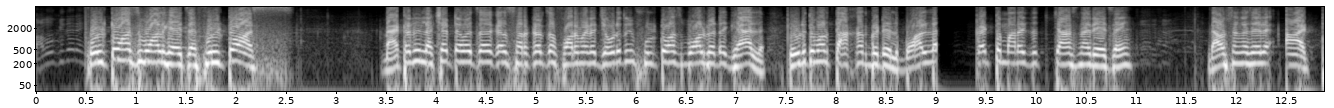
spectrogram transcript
फुल टॉस फुलटॉस बॉल घ्यायचा आहे फुलटॉस बॅटरने लक्षात ठेवायचं कारण सरकारचा फॉर्मॅट आहे. जेवढे तुम्ही फुलटॉस बॉल भेट घ्याल तेवढी तुम्हाला ताकद भेटेल. बॉलला कट मारायचा चान्स नाही द्यायचा आहे. धाव संघ झाले आठ.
